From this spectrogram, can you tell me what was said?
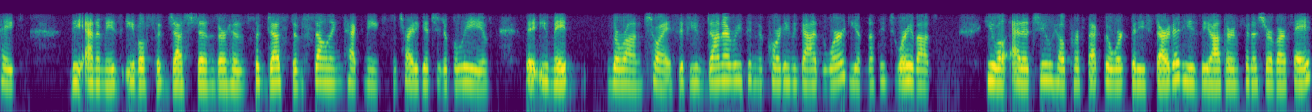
take the enemy's evil suggestions or his suggestive selling techniques to try to get you to believe that you made the wrong choice. If you've done everything according to God's word, you have nothing to worry about. He will edit you, He'll perfect the work that He started. He's the author and finisher of our faith,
